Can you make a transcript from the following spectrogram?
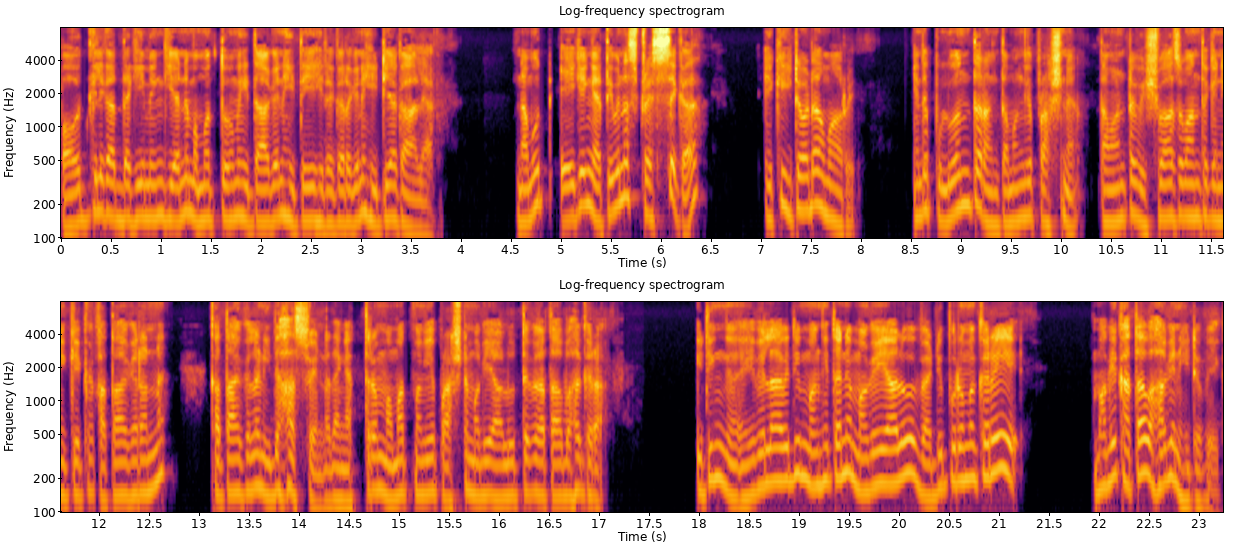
පෞද්ගලික අත්දැකීමෙන් කියන්න මොත්තොම හිතාගෙන හිතේ හිරකරගෙන හිටිය කාලයක්. නමුත් ඒකෙන් ඇතිවෙන ස්ට්‍රෙස් එක එක ඊට වඩා අමාරුයි. එද පුළුවන්තරන් තමන්ගේ ප්‍රශ්න තමන්ට විශ්වාසවන්ත කෙනෙක් එක කතා කරන්න කතා කළ නිදහස් වෙන්න. දැන් ඇත්තර මත් මගේ ප්‍රශ්න මගේ අලුත්තක කතා බහ කර. ඉතිං ඒ වෙලා විදි මංහිතන මගේ යාලුව වැඩිපුරම කරේ මගේ කතා වහගෙන හිටප එක.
